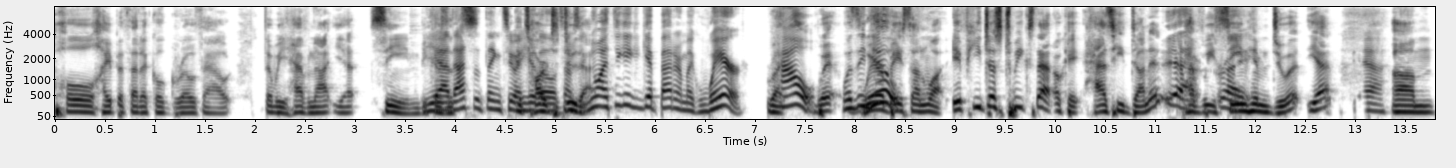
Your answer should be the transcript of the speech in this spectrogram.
pull hypothetical growth out that we have not yet seen because yeah, that's the thing too. I it's hard to do that. No, I think it could get better. I'm like, where? Right. How? Where, was he where new? based on what? If he just tweaks that, okay, has he done it? Yeah, Have we right. seen him do it yet? yeah, Um,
